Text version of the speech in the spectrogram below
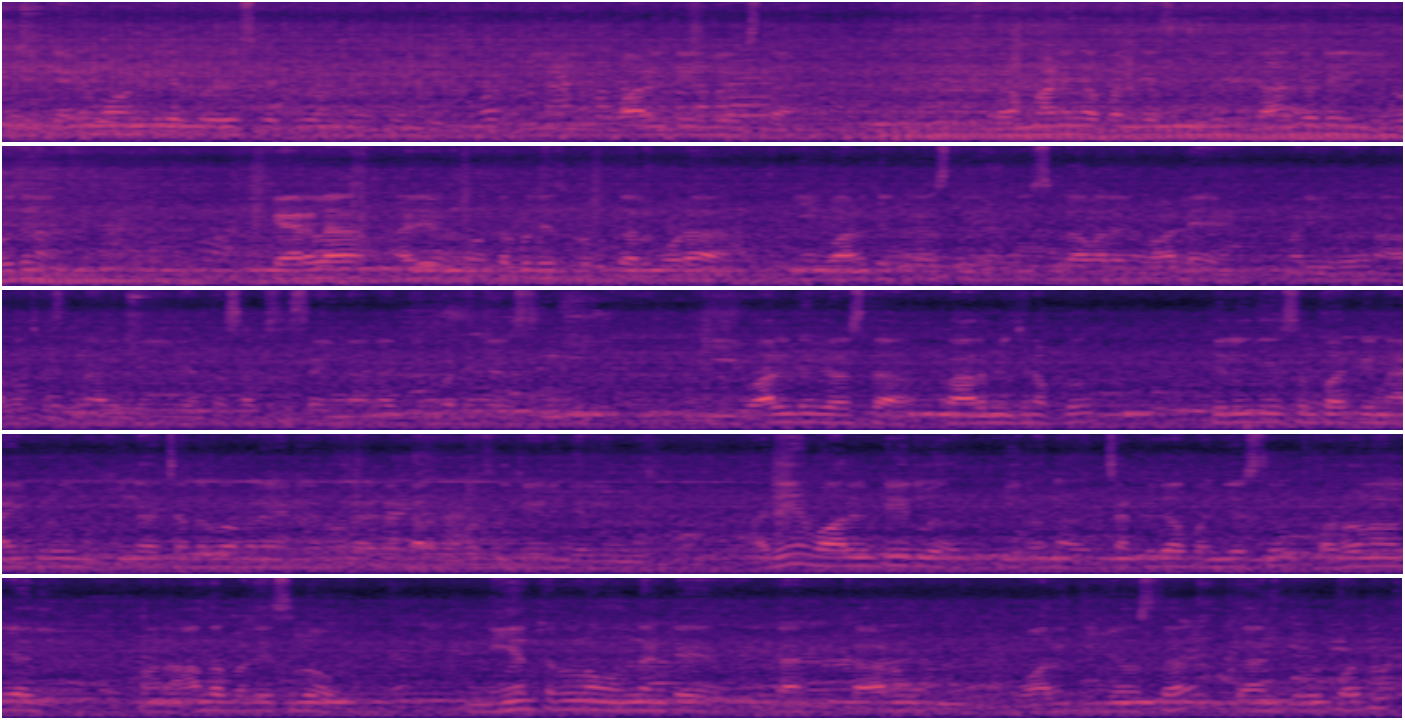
మరి జగన్మోహన్ రెడ్డి గారు ప్రవేశపెట్టి ఉన్నటువంటి ఈ వాలంటీర్ వ్యవస్థ బ్రహ్మాండంగా పనిచేసింది. దాంతో ఈ రోజున కేరళ అదేవిధంగా ఉత్తరప్రదేశ్ ప్రభుత్వాలు కూడా ఈ వాలంటీర్ వ్యవస్థను తీసుకురావాలని వాళ్ళే మరి ఈ రోజున ఆలోచిస్తున్నారు. ఇది ఎంత సక్సెస్ అయిందన్నది దీన్ని బట్టి తెలుస్తుంది ఈ వాలంటీర్ వ్యవస్థ ప్రారంభించినప్పుడు తెలుగుదేశం పార్టీ నాయకులు ముఖ్యంగా చంద్రబాబు నాయుడు గారు రకరకాల విమర్శలు చేయడం జరిగింది. అదే వాలంటీర్లు ఈరోజు చక్కగా పనిచేస్తూ కరోనా వ్యాధి మన ఆంధ్రప్రదేశ్లో నియంత్రణలో ఉందంటే దానికి కారణం వాలంటీర్ వ్యవస్థ దానికి పాటు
